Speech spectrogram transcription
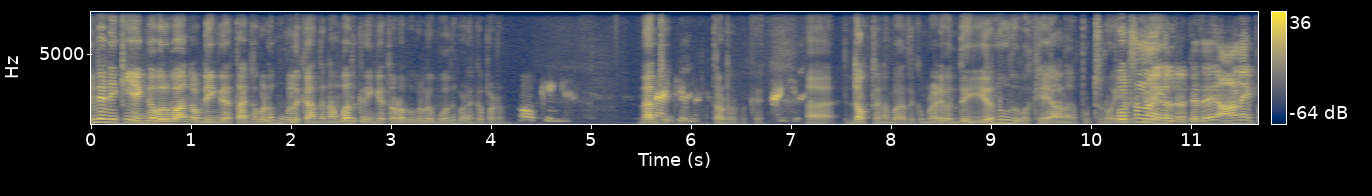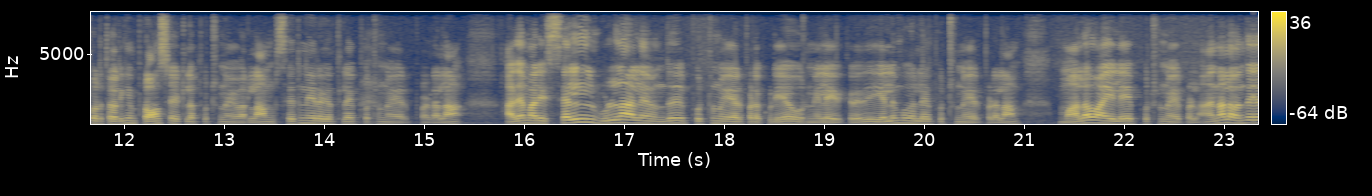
என்னன்னைக்கு எங்க வருவாங்க அப்படிங்கிற தகவலும் உங்களுக்கு அந்த நம்பருக்கு நீங்க தொடர்பு கொள்ளும் போது வழங்கப்படும் ஓகேங்க நன்றி. தொடர்புக்கு. டாக்டர் நம்ம அதுக்கு முன்னாடி வந்து இருநூறு வகையான புற்றுநோய் புற்றுநோய்கள் இருக்குது. ஆணை பொறுத்த வரைக்கும் ப்ராஸ்டேட்டில் புற்றுநோய் வரலாம். சிறுநீரகத்தில் புற்றுநோய் ஏற்படலாம். அதே மாதிரி செல் உள்ளாலே வந்து புற்றுநோய் ஏற்படக்கூடிய ஒரு நிலை இருக்கிறது. எலும்புகளிலே புற்றுநோய் ஏற்படலாம். மலவாயிலே புற்றுநோய் ஏற்படலாம். அதனால் வந்து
